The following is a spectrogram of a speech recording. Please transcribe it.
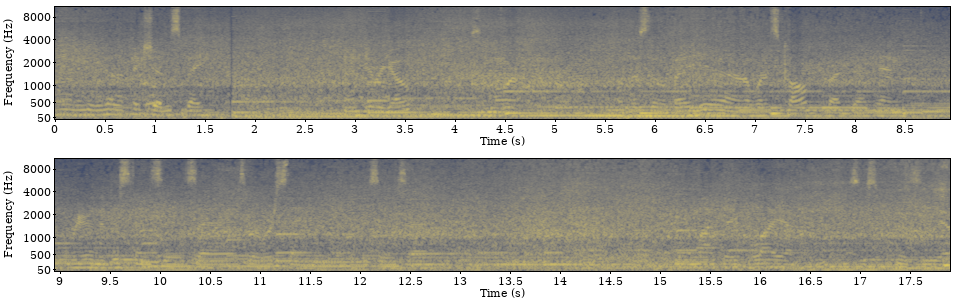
And another picture of this bay. And here we go. Some more of this little bay here. I don't know what it's called, but uh, again, over here in the distance is, uh, is where we're staying. This is uh, Monte Playa. Is, is the uh,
